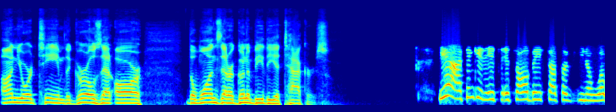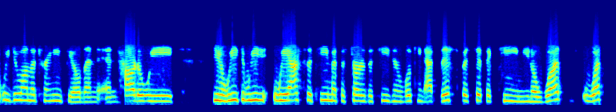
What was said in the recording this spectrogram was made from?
on your team, the girls that are the ones that are going to be the attackers? Yeah, I think it, it's it's all based off of you know what we do on the training field and and how do we you know, we we we asked the team at the start of the season, looking at this specific team, you know, what what's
